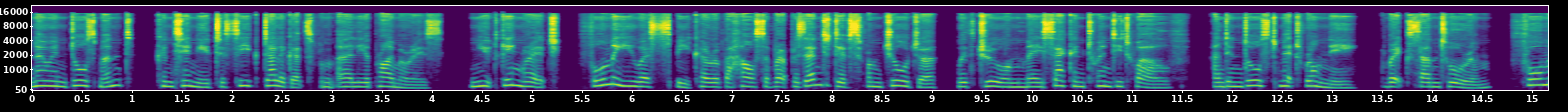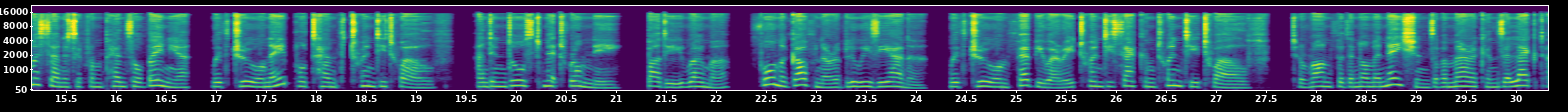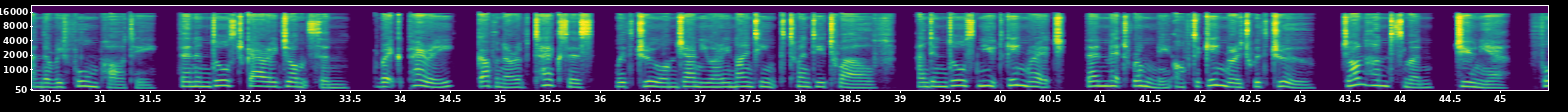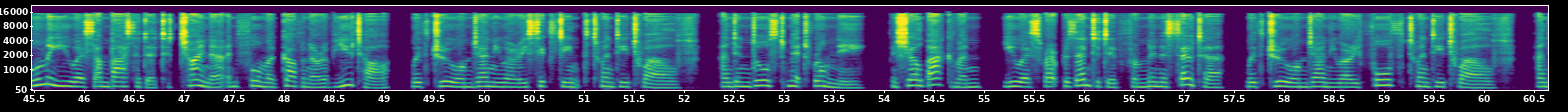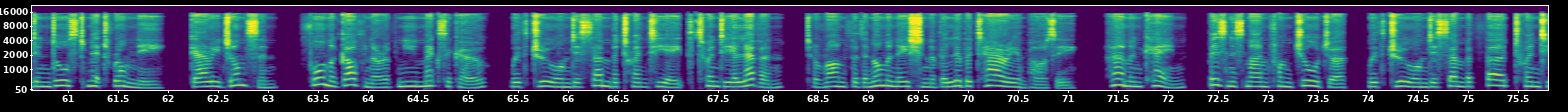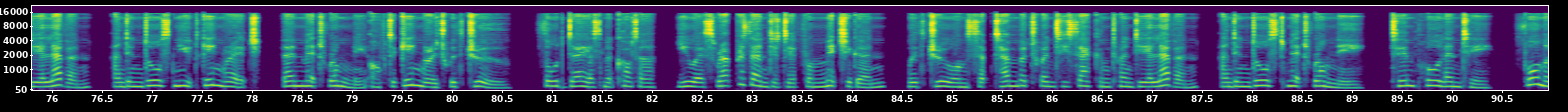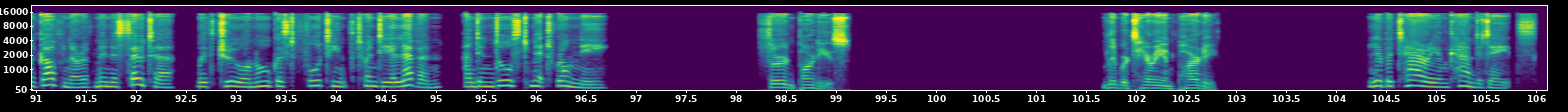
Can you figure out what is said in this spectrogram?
No endorsement, continued to seek delegates from earlier primaries. Newt Gingrich, former U.S. Speaker of the House of Representatives from Georgia, withdrew on May 2, 2012, and endorsed Mitt Romney. Rick Santorum, former senator from Pennsylvania, withdrew on April 10, 2012, and endorsed Mitt Romney. Buddy Roemer, former governor of Louisiana, withdrew on February 22, 2012, to run for the nominations of Americans Elect and the Reform Party, then endorsed Gary Johnson. Rick Perry, governor of Texas, withdrew on January 19, 2012, and endorsed Newt Gingrich, then Mitt Romney after Gingrich withdrew. Jon Huntsman, Jr., former U.S. ambassador to China and former governor of Utah, withdrew on January 16, 2012, and endorsed Mitt Romney. Michele Bachmann, U.S. representative from Minnesota, withdrew on January 4, 2012, and endorsed Mitt Romney. Gary Johnson, former governor of New Mexico, withdrew on December 28, 2011, to run for the nomination of the Libertarian Party. Herman Cain, businessman from Georgia, withdrew on December 3, 2011, and endorsed Newt Gingrich, then Mitt Romney after Gingrich withdrew. Thaddeus McCotter, U.S. Representative from Michigan, withdrew on September 22, 2011, and endorsed Mitt Romney. Tim Pawlenty, former governor of Minnesota, withdrew on August 14, 2011, and endorsed Mitt Romney. Third parties. Libertarian Party. Libertarian candidates.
